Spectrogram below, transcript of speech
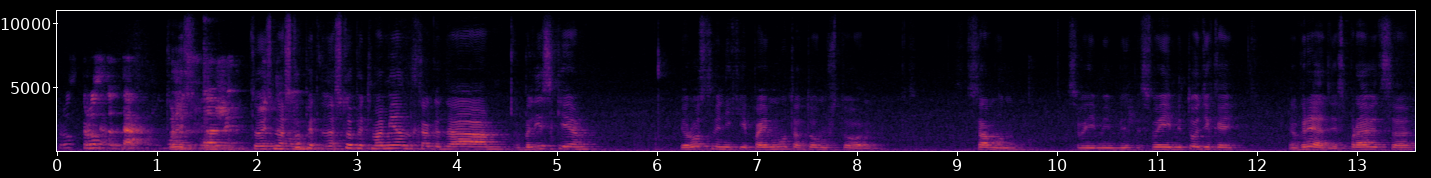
Просто, Просто так то есть, сложить. То есть наступит, наступит момент, когда близкие и родственники поймут о том, что сам он своими, своей методикой вряд ли справится.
